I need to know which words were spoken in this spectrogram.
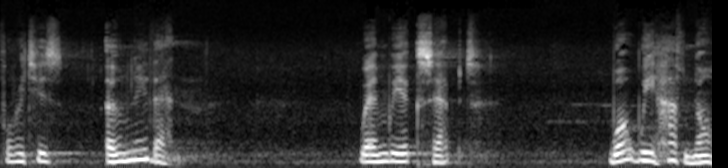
For it is only then, when we accept what we have not,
